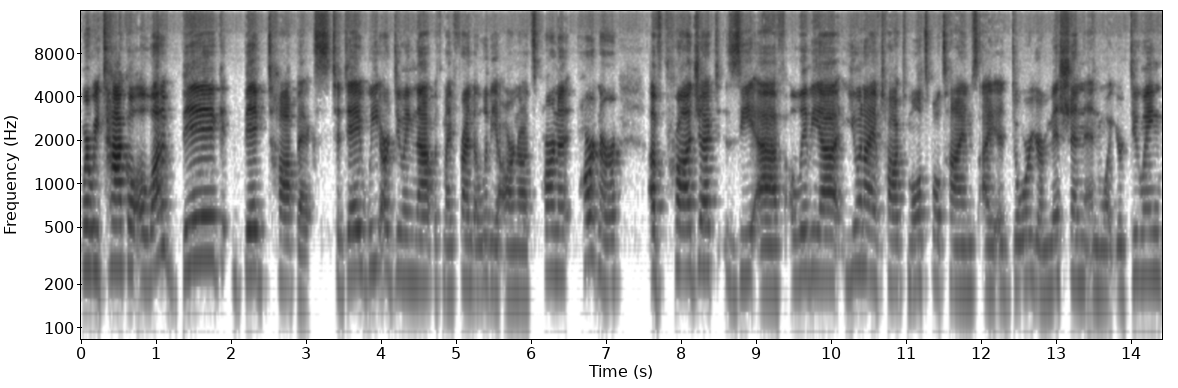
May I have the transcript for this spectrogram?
where we tackle a lot of big, big topics. Today, we are doing that with my friend Olivia Arnauts partner of Project ZF. Olivia, you and I have talked multiple times. I adore your mission and what you're doing.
